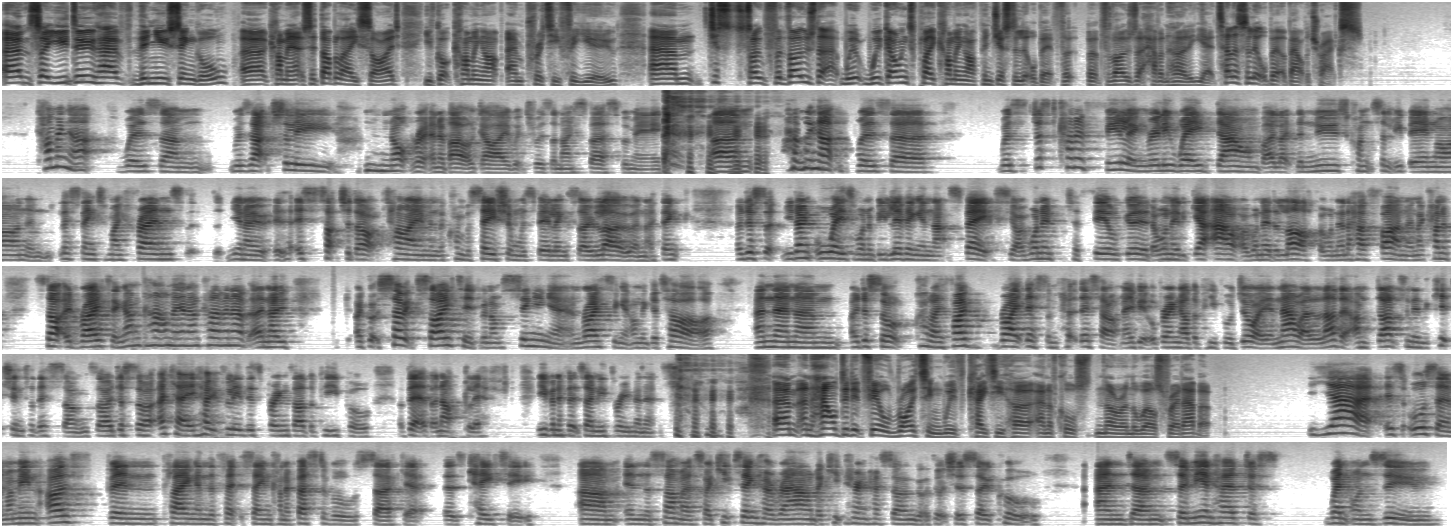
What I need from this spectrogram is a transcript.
um, so you do have the new single uh, coming out. It's a double A side. You've got coming up and pretty for you. Um, just so for those that we're, we're going to play coming up in just a little bit, for, but for those that haven't heard it yet, tell us a little bit about the tracks. Coming up was um, was actually not written about a guy, which was a nice verse for me. Um, coming up was uh, was just kind of feeling really weighed down by like the news constantly being on and listening to my friends. You know, it, it's such a dark time, and the conversation was feeling so low. And I think I just you don't always want to be living in that space. Yeah, I wanted to feel good. I wanted to get out. I wanted to laugh. I wanted to have fun. And I kind of started writing, I'm coming, I'm coming up. And I, I got so excited when I was singing it and writing it on the guitar. And then um, I just thought, God, if I write this and put this out, maybe it will bring other people joy. And now I love it. I'm dancing in the kitchen to this song. So I just thought, okay, hopefully this brings other people a bit of an uplift even if it's only three minutes. um, and how did it feel writing with Katy Hurt and, of course, Noah and the Whale's Fred Abbott? Yeah, it's awesome. I mean, I've been playing in the same kind of festival circuit as Katie um, in the summer. So I keep seeing her around. I keep hearing her song. I thought she was so cool. And um, so me and her just went on Zoom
